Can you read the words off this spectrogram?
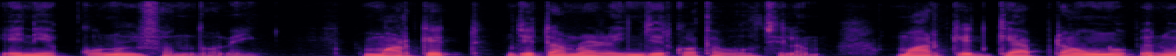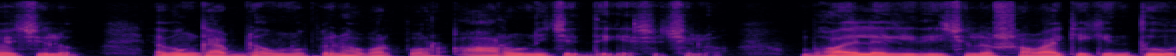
এ নিয়ে কোনোই সন্দেহ নেই। মার্কেট যেটা আমরা রেঞ্জের কথা বলছিলাম মার্কেট গ্যাপ ডাউন ওপেন হয়েছিল এবং গ্যাপ ডাউন ওপেন হওয়ার পর আরও নিচের দিকে এসেছিল। ভয় লাগিয়ে দিয়েছিল সবাইকে, কিন্তু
